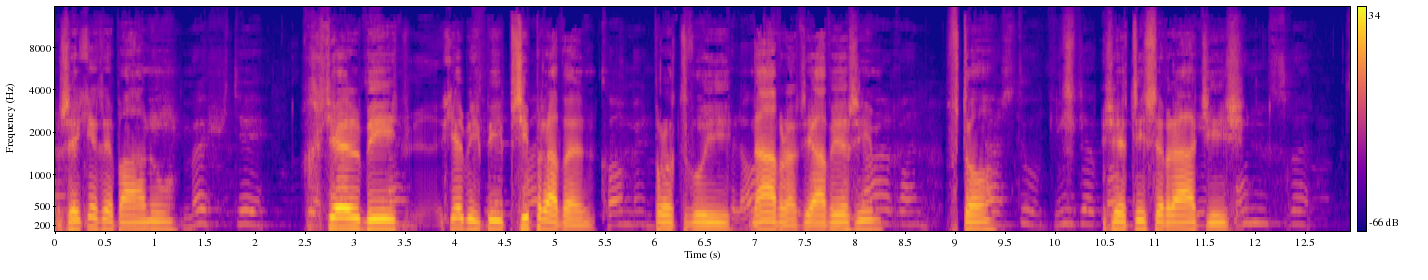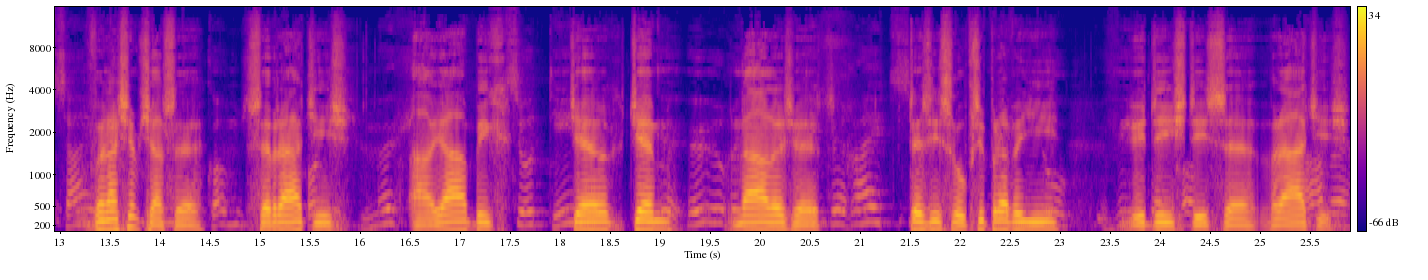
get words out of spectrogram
řekněte pánu, chtěl, být, chtěl bych být připraven pro tvůj návrat. Já věřím v to, že ty se vrátíš v našem čase, se vrátíš a já bych chtěl těm náležet, kteří jsou připraveni, když ty se vrátíš.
